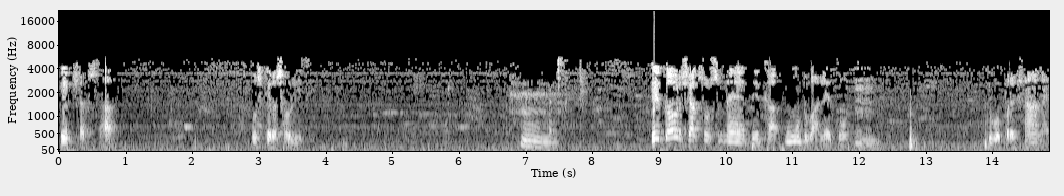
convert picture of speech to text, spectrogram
ایک شخص تھا اس کے رسولی تھی۔ ایک اور شخص اس نے دیکھا اونٹ والے کو کہ وہ پریشان ہے۔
